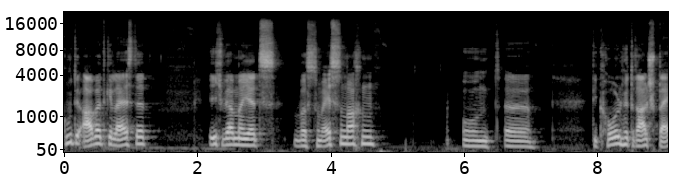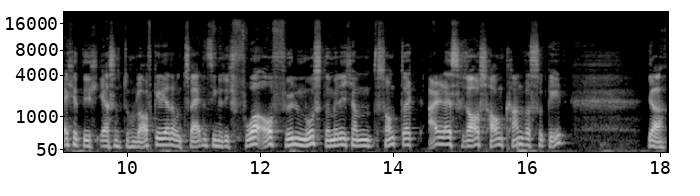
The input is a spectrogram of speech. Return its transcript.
gute Arbeit geleistet. Ich werde mir jetzt was zum Essen machen und äh, die Kohlenhydratspeicher, die ich erstens durch den Lauf geleert habe und zweitens die ich natürlich vorauffüllen muss, damit ich am Sonntag alles raushauen kann, was so geht. Ja,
